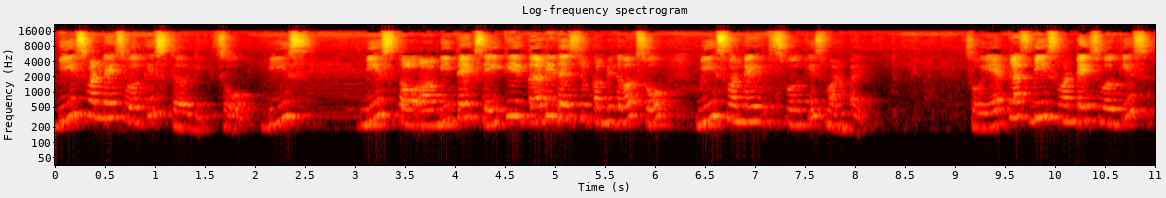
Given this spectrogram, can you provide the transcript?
B's one day's work is 30. So B's B's uh, B takes 80 30 days to complete the work. So B's one day's work is 1 by. So A plus B's one day's work is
